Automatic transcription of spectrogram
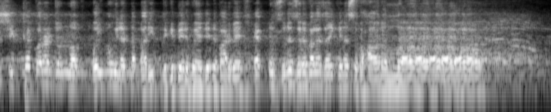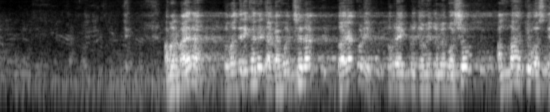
শিক্ষা করার জন্য ওই মহিলাটা বাড়ির থেকে বের হয়ে যেতে পারবে। একটু জোরে জোরে বলা যায় কিনা? সুবহানাল্লাহ। আমার মায়েরা, তোমাদের এখানে জায়গা হচ্ছে না। দয়া করে তোমরা একটু জমে জমে বসো। আল্লাহকে বসতে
